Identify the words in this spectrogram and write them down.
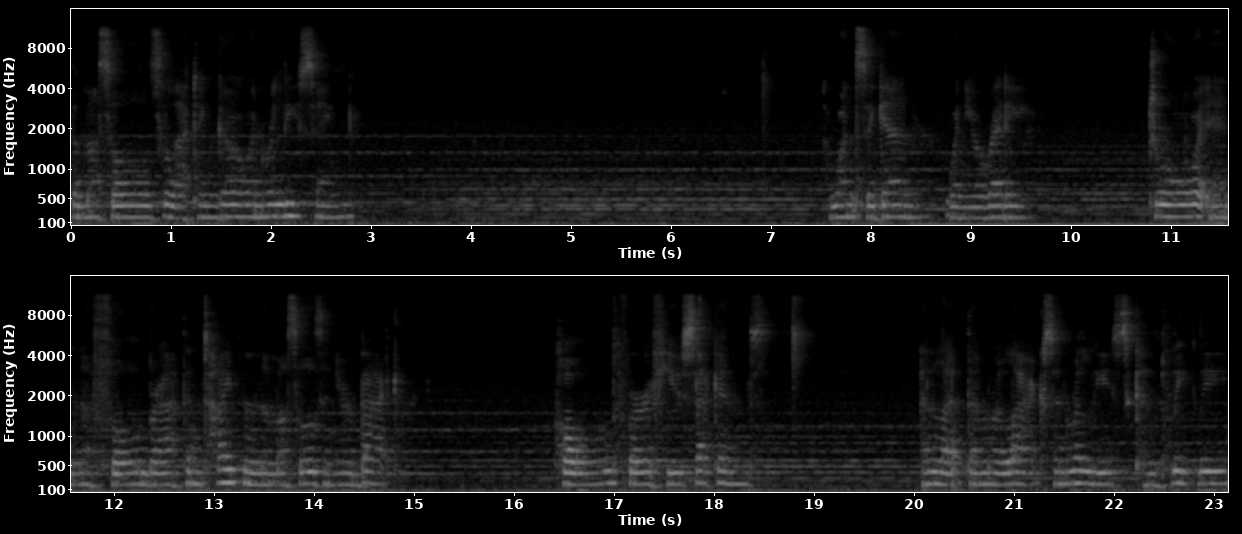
the muscles letting go and releasing. Once again, when you're ready, draw in a full breath and tighten the muscles in your back. Hold for a few seconds and let them relax and release completely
